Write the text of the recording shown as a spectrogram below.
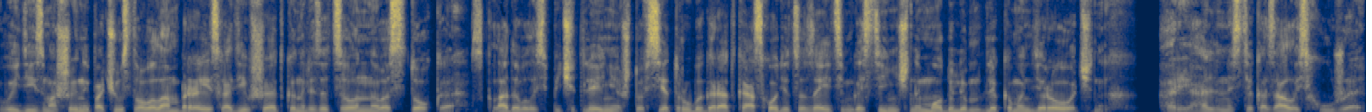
Выйдя из машины, почувствовал амбре, исходившее от канализационного стока. Складывалось впечатление, что все трубы городка сходятся за этим гостиничным модулем для командировочных. А реальность оказалась хуже.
